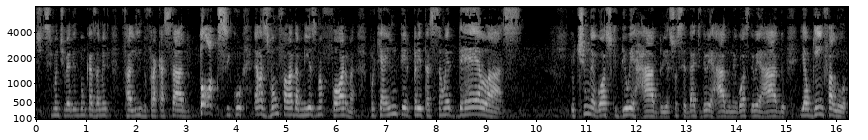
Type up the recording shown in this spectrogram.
se mantiver dentro de um casamento falido, fracassado, tóxico. Elas vão falar da mesma forma, porque a interpretação é delas eu tinha um negócio que deu errado e a sociedade deu errado, o negócio deu errado e alguém falou,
